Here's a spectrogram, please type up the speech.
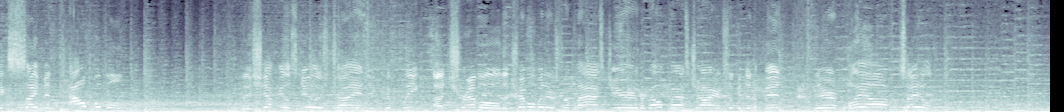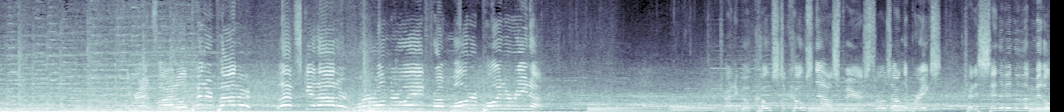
excitement palpable. The Sheffield Steelers trying to complete a treble. The treble winners from last year, the Belfast Giants, looking to defend their playoff title. The grand final, pitter patter. Let's get her. We're underway from Motor Point Arena. Trying to go coast to coast now. Spears throws on the brakes, try to send it into the middle.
